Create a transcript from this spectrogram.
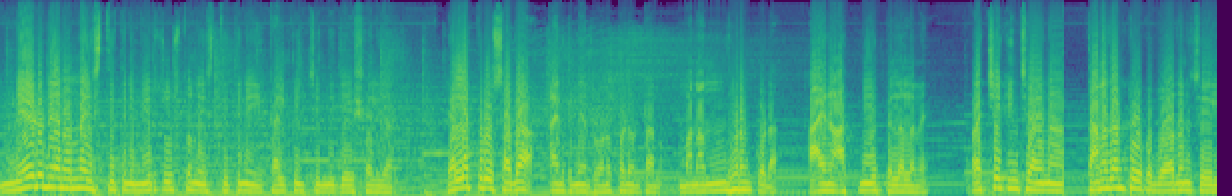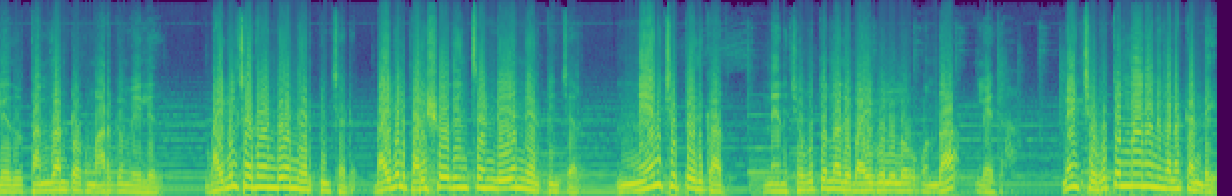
నేడు నేనున్న ఈ స్థితిని మీరు చూస్తున్న ఈ స్థితిని కల్పించింది జయశాలి గారు. ఎల్లప్పుడూ సదా ఆయనకి నేను రుణపడి ఉంటాను. మనందరం కూడా ఆయన ఆత్మీయ పిల్లలమే. ప్రత్యేకించి ఆయన తనదంటూ ఒక బోధన చేయలేదు తనదంటూ ఒక మార్గం వేయలేదు. బైబిల్ చదవండి అని నేర్పించాడు. బైబిల్ పరిశోధించండి అని నేర్పించారు. నేను చెప్పేది కాదు నేను చెబుతున్నది బైబిలులో ఉందా లేదా? నేను చెబుతున్నానని వినకండి.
